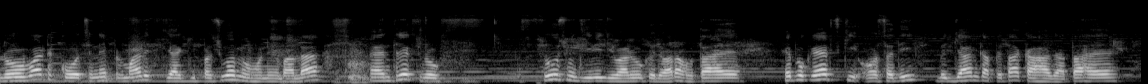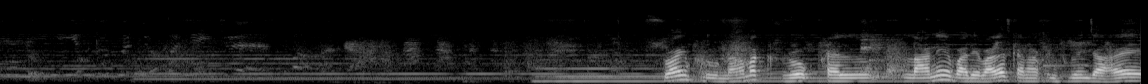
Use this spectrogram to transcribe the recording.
रॉबर्ट कोच ने प्रमाणित किया कि पशुओं में होने वाला एंथ्रेक्स रोग सूक्ष्म जीवी जीवाणुओं के द्वारा होता है। हिपोक्रेट्स की औषधि विज्ञान का पिता कहा जाता है। स्वाइन फ्लू नामक रोग फैलाने वाले वायरस का नाम इन्फ्लुएंजा है।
